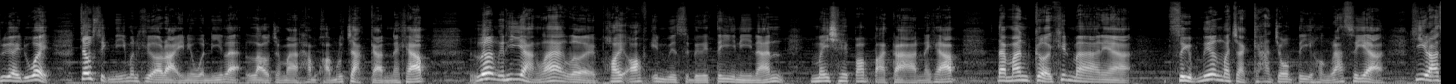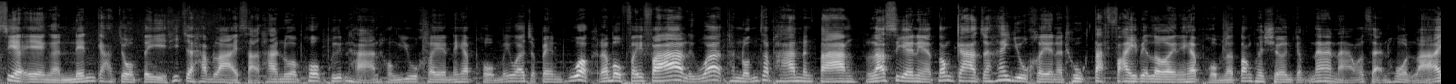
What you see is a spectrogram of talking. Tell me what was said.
เรื่อย ๆ ด้วย เจ้าสิ่งนี้มันคืออะไรในวันนี้แหละ เราจะมาทำความรู้จักกันนะครับ เริ่มกันที่อย่างแรกเลย point of invincibility นี้นั้น ไม่ใช่ป้อมปราการนะครับ แต่มันเกิดขึ้นมาเนี่ย สืบเนื่องมาจากการโจมตีของรัสเซีย ที่รัสเซียเองอะเน้นการโจมตีที่จะทำลายสาธารณูปโภคพื้นฐานของยูเครนนะครับผมไม่ว่าจะเป็นพวกระบบไฟฟ้าหรือว่าถนนสะพานต่างๆ รัสเซียเนี่ยต้องการจะให้ยูเครนถูกตัดไฟไปเลยนะครับผมแล้วต้องเผชิญกับหน้าหนาวแสนโหดร้าย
